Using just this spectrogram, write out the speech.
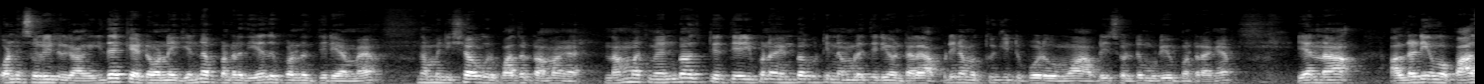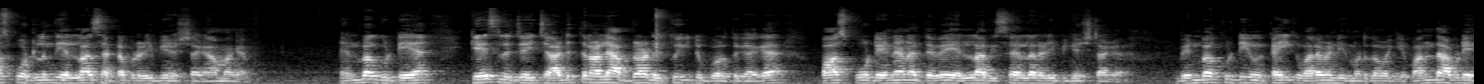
உடனே சொல்லிட்டு இருக்காங்க. இதை கேட்ட உடனே என்ன பண்றது ஏது பண்றது தெரியாம நம்ம நிஷாவுக்கு ஒரு பார்த்துட்டோம் ஆமாங்க நம்ம வெண்பா குட்டி தேடி போனா வெண்பா குட்டி நம்மளே தெரிய வந்துட்டாலே அப்படி நம்ம தூக்கிட்டு போயிடுவோமா அப்படின்னு சொல்லிட்டு முடிவு பண்றாங்க. ஏன்னா ஆல்ரெடி உங்க பாஸ்போர்ட்ல இருந்து எல்லா செட்டப் ரெடி பண்ணி வச்சிட்டாங்க. ஆமாங்க. வெண்பா குட்டியை கேஸ்ல ஜெயிச்சு அடுத்த நாளே அப்ராடு தூக்கிட்டு போறதுக்காக பாஸ்போர்ட் என்னென்ன தேவை எல்லா விசா எல்லாம் ரெடி பண்ணி வச்சிட்டாங்க. வெண்பா குட்டி இவங்க கைக்கு வர வேண்டியது மட்டும் தான் ஓகே வந்தா அப்படியே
